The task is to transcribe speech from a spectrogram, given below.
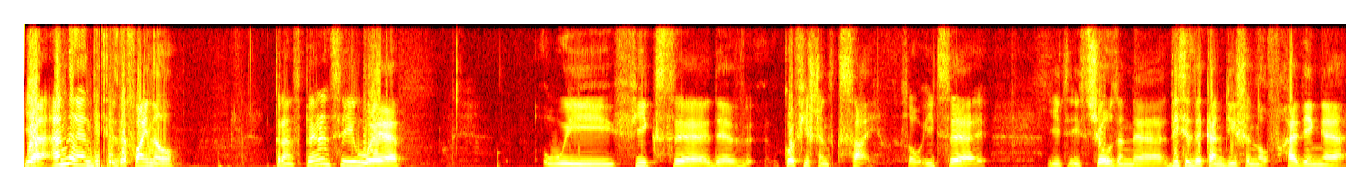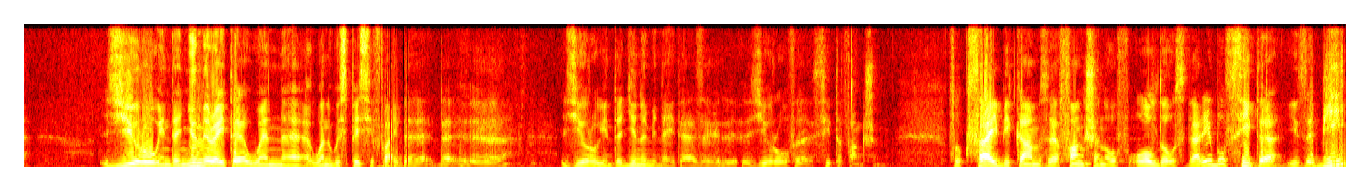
Yeah, and then this is the final transparency where we fix uh, the coefficient psi. So it's uh, it is chosen. Uh, this is the condition of having uh, zero in the numerator when uh, when we specify the, the uh, zero in the denominator as a, a zero of a theta function. So psi becomes a function of all those variables. Theta is a b.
